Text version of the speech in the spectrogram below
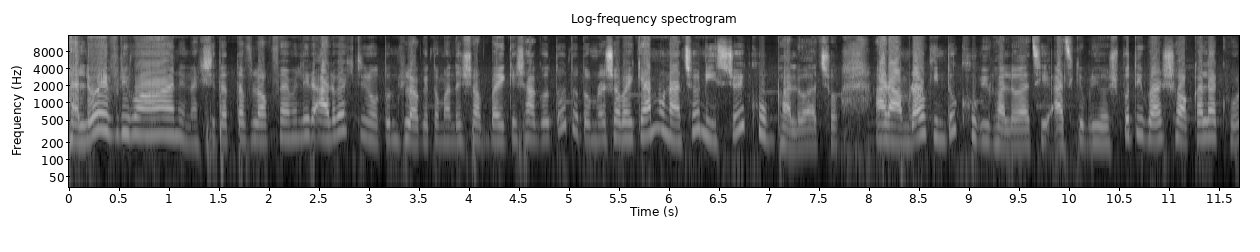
হ্যালো এভরিওয়ান এনাক্ষিতাত্তা ভ্লগ ফ্যামিলির আরও একটি নতুন ভ্লগে তোমাদের সবাইকে স্বাগত। তো তোমরা সবাই কেমন আছো? নিশ্চয়ই খুব ভালো আছো। আর আমরাও কিন্তু খুবই ভালো আছি। আজকে বৃহস্পতিবার, সকাল এখন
